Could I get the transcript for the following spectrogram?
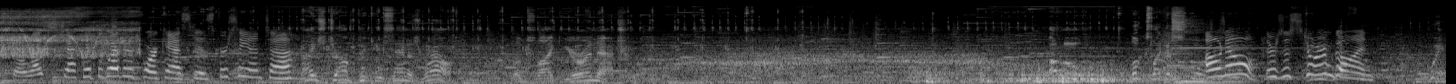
So let's check what the weather forecast is for Santa. Nice job picking Santa's route. Looks like you're a natural. Uh-oh, looks like a storm. Oh no, there's a storm going. Quick,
